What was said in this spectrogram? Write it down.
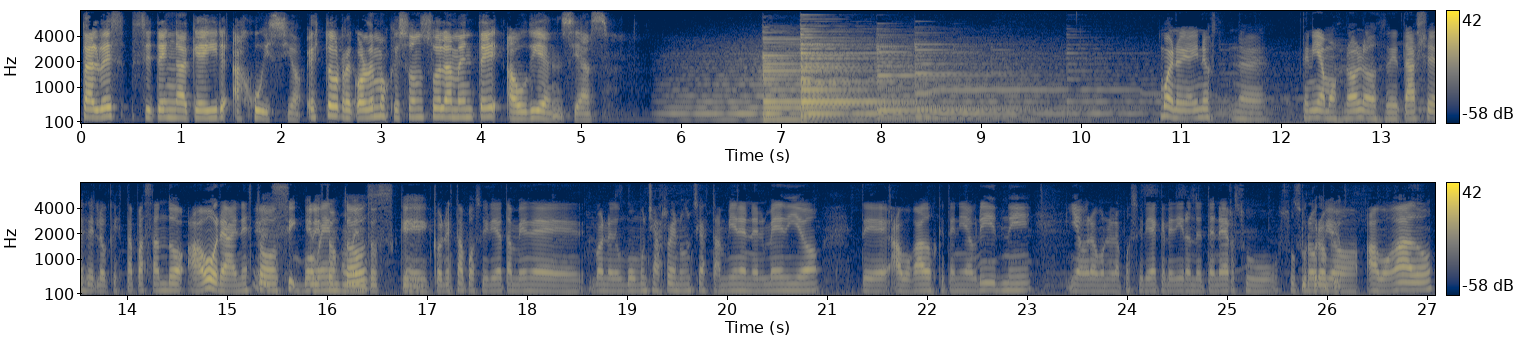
tal vez se tenga que ir a juicio. Esto recordemos que son solamente audiencias. Bueno, y ahí nos eh, teníamos ¿no? los detalles de lo que está pasando ahora en estos, Eh, sí, en momentos, estos momentos que- eh, con esta posibilidad también de, bueno, hubo muchas renuncias también en el medio de abogados que tenía Britney y ahora, bueno, la posibilidad que le dieron de tener su, su, Su propio, propio. abogado.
